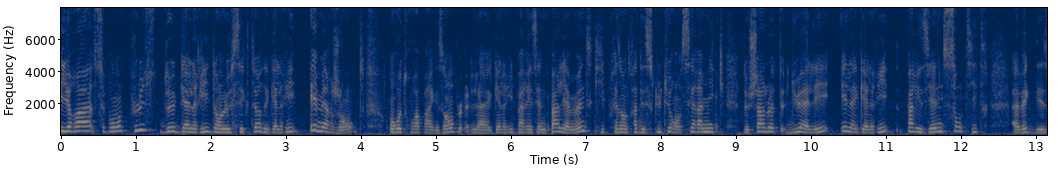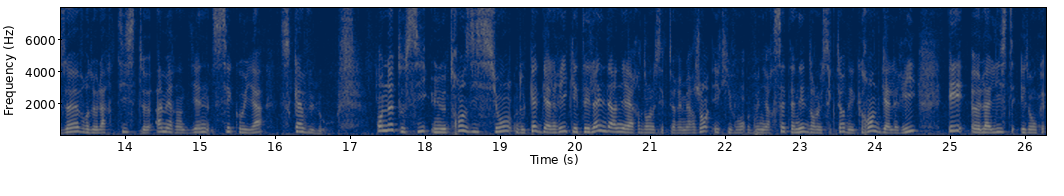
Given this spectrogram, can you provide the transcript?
Il y aura cependant plus de galeries dans le secteur des galeries émergentes. On retrouvera par exemple la galerie parisienne Parliament qui présentera des sculptures en céramique de Charlotte Duhallet et la galerie parisienne sans titre avec des œuvres de l'artiste amérindienne Sequoia Scavulo. On note aussi une transition de quatre galeries qui étaient l'année dernière dans le secteur émergent et qui vont venir cette année dans le secteur des grandes galeries. Et euh, la liste est donc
